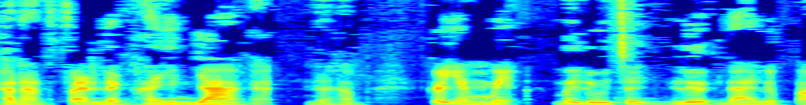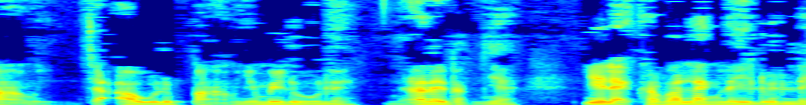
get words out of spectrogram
ขนาดแฟนเลือกให้ยังยากอะนะครับ ก็ยังไม่ไม่รู้จะเลือกได้หรือเปล่า จะเอาหรือเปล่ายังไม่รู้เลย อะไรแบบเนี้ย นี่แหละคำว่าลังเลลวนเล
